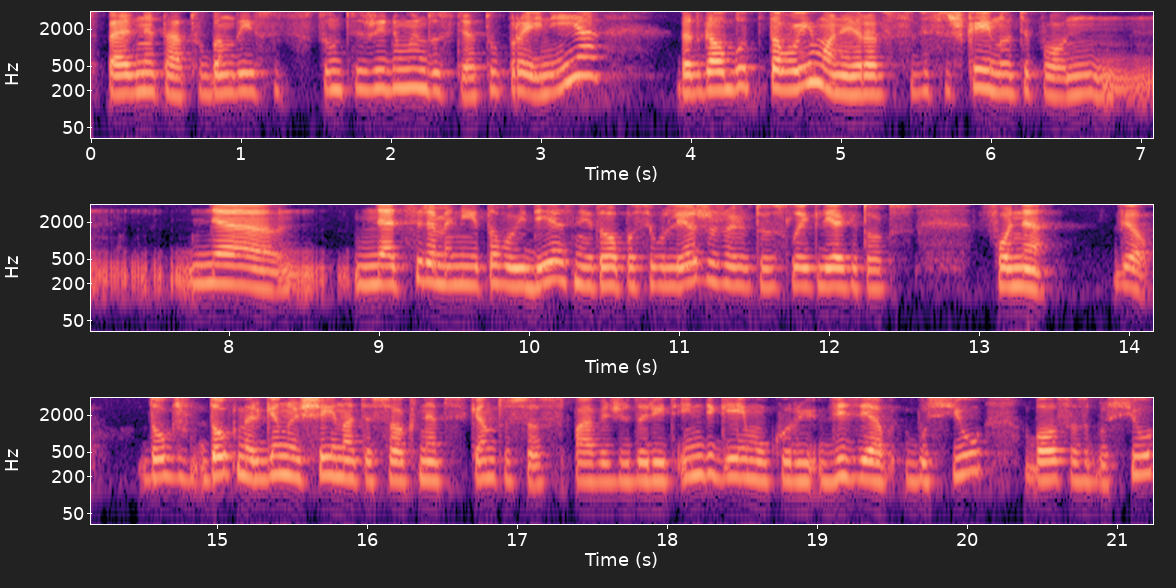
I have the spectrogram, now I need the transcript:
Tu perni tą, tu bandai sustumti žaidimų industriją, tu praeini ją bet galbūt tavo įmonė yra visiškai, nu, tipo, ne, neatsiriamė nei tavo idėjas, nei tavo pasaulė žiūrą ir tu vis laik lieki toks fone. Vėl, daug, daug merginų išeina tiesiog neapsikentusios, pavyzdžiui, daryti indie gėjimų, kur vizija bus jų, balsas bus jų,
